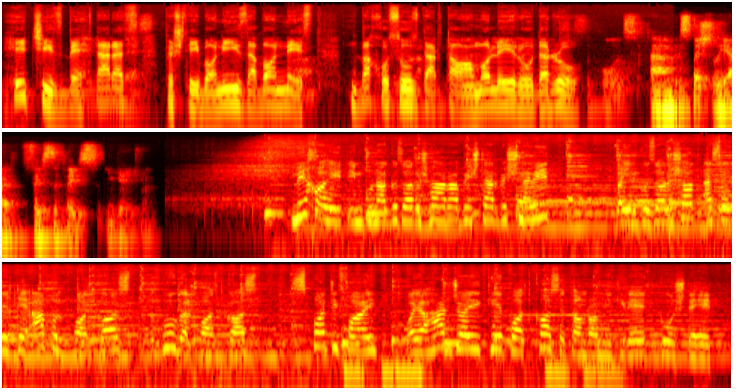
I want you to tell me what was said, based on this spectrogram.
هیچ چیز بهتر از پشتیبانی زبان نیست. به خصوص در تعامل رو در رو می خواهید این گونه گزارش ها را بیشتر بشنوید؟ با این گزارشات از طریق Apple Podcast، Google Podcast، Spotify و یا هر جایی که پادکاستتان را می گیرید گوش دهید.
